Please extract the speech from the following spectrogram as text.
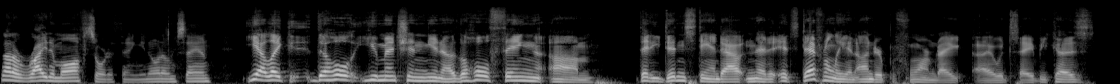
not a write him off sort of thing. You know what I'm saying? Yeah, like the whole you mentioned, you know, the whole thing um, that he didn't stand out, and that it's definitely an underperformed. I I would say because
